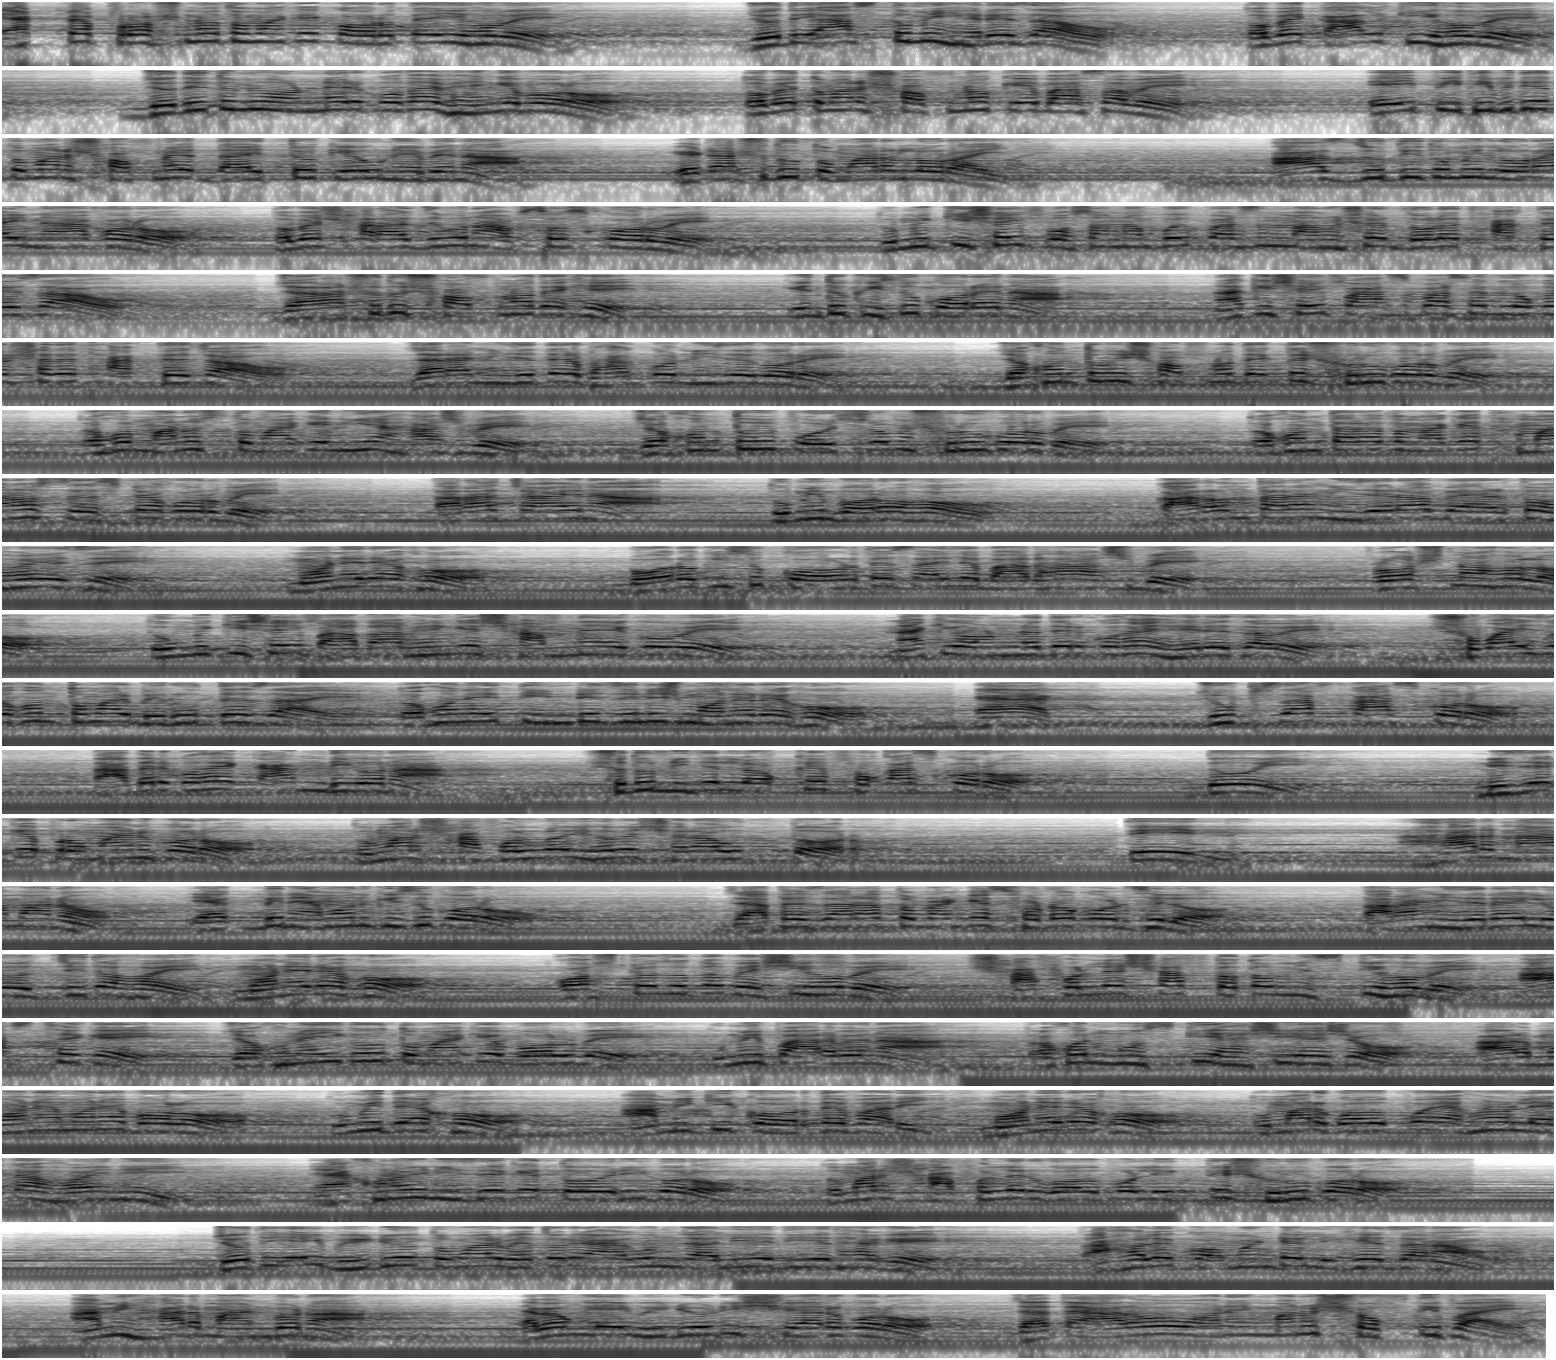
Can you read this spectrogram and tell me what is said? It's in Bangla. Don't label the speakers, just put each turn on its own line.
একটা প্রশ্ন তোমাকে করতেই হবে। যদি আজ তুমি হেরে যাও, তবে কাল কি হবে? যদি তুমি অন্যের কোথায় ভেঙে পড়ো, তবে তোমার স্বপ্ন কে বাঁচাবে? এই পৃথিবীতে তোমার স্বপ্নের দায়িত্ব কেউ নেবে না। এটা শুধু তোমার লড়াই। আজ যদি তুমি লড়াই না করো, তবে সারা জীবন আফসোস করবে। তুমি কি সেই পঁচানব্বই পার্সেন্ট মানুষের দলে থাকতে চাও, যারা শুধু স্বপ্ন দেখে, কিন্তু কিছু করে না? নাকি সেই পাঁচ পার্সেন্ট লোকের সাথে থাকতে চাও, যারা নিজেদের ভাগ্য নিজে গড়ে? যখন তুমি স্বপ্ন দেখতে শুরু করবে, তখন মানুষ তোমাকে নিয়ে হাসবে। যখন তুমি পরিশ্রম শুরু করবে, তখন তারা তোমাকে থামানোর চেষ্টা করবে। তারা চায় না তুমি বড় হও, কারণ তারা নিজেরা ব্যর্থ হয়েছে। মনে রেখো, বড় কিছু করতে চাইলে বাধা আসবে। প্রশ্ন হলো, তুমি কি সেই বাধা ভেঙে সামনে এগোবে, নাকি অন্যদের কোথায় হেরে যাবে? সবাই যখন তোমার বিরুদ্ধে যায়, তখন এই তিনটে জিনিস মনে রেখো। এক, চুপচাপ কাজ করো। তাদের কোথায় কান দিও না। শুধু নিজের লক্ষ্যে ফোকাস করো। দুই, নিজেকে প্রমাণ করো, তোমার সাফল্যই হবে সেরা উত্তর। তিন, হার না মানো, একদিন এমন কিছু করো, যাতে যারা তোমাকে ছোট করছিল, তারা নিজেরাই লজ্জিত হয়। মনে রেখো, কষ্ট যত বেশি হবে, সাফল্যের স্বাদ তত মিষ্টি হবে। আজ থেকে, যখনই কেউ তোমাকে বলবে, তুমি পারবে না, তখন মুস্কি হাসি হেসো আর মনে মনে বলো, তুমি দেখো, আমি কি করতে পারি? মনে রেখো, তোমার গল্প এখনও লেখা হয়নি। এখনোই নিজেকে তৈরি করো। তোমার সাফল্যের গল্প লিখতে শুরু করো। যদি এই ভিডিও তোমার ভেতরে আগুন জ্বালিয়ে দিয়ে থাকে, তাহলে কমেন্টে লিখে জানাও। আমি হার মানব না। এবং এই ভিডিওটি শেয়ার করো, যাতে আরও অনেক মানুষ শক্তি পায়।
